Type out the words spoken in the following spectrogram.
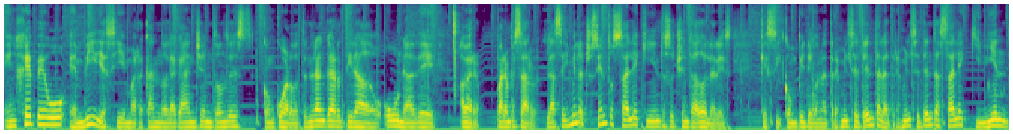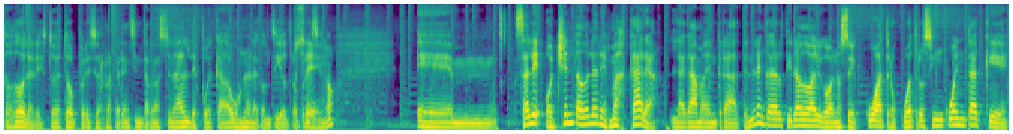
En GPU, Nvidia sigue marcando la cancha, entonces concuerdo, tendrán que haber tirado una de... A ver, para empezar, la 6800 sale 580 dólares, que si compite con la 3070, la 3070 sale 500 dólares. Todo esto precio de referencia internacional, después cada uno la consigue otro Sí. precio, ¿no? Em, sale 80 dólares más cara la gama de entrada. Tendrían que haber tirado algo, no sé, 4, 450 que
